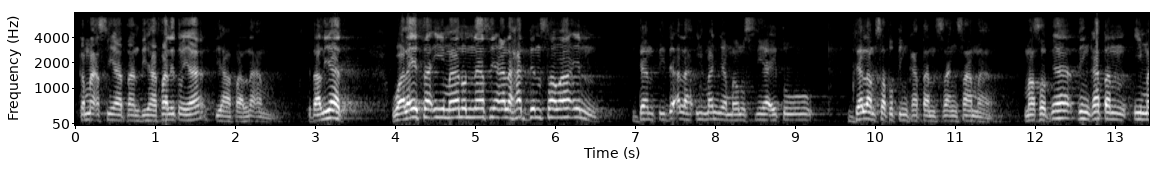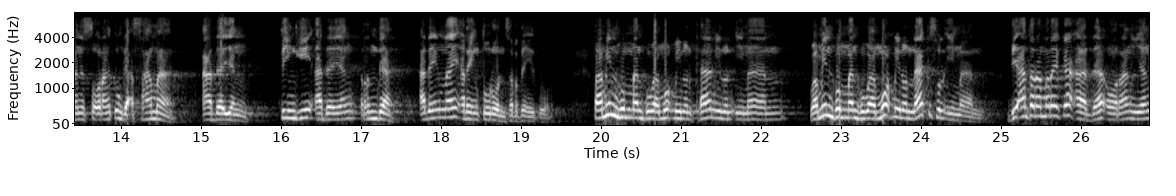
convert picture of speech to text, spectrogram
kemaksiatan dihafal itu ya, dihafal. Naam. Kita lihat. Walaysa imanun nasi ala haddin sawa'in dan tidaklah imannya manusia itu dalam satu tingkatan yang sama. Maksudnya tingkatan imannya seorang itu enggak sama. Ada yang tinggi, ada yang rendah, ada yang naik, ada yang turun seperti itu. Faminhum man huwa mu'minun kamilul iman, wa minhum man huwa mu'minun naqisul iman. Di antara mereka ada orang yang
